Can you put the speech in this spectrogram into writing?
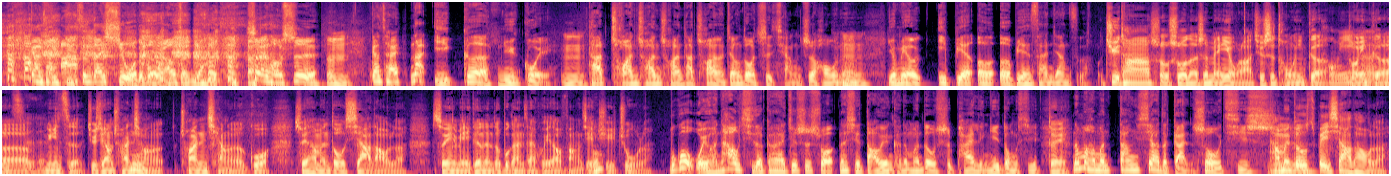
刚才阿生在修，我都不懂我要怎样。帅老师，嗯，刚才那一个女鬼，嗯嗯，她穿穿穿，她穿了这样多次墙之后呢，嗯有没有一边二二边三这样子？据她所说的是没有啦，就是同一个同一个女子女子就这样穿墙、而穿墙而过，所以他们都吓到了，所以每个人都不敢再回到房间去住了。不过我有很好奇的，刚才就是说那些导演可能们都是拍灵异东西，对那么他们当下的感受其实他们都被吓到了。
